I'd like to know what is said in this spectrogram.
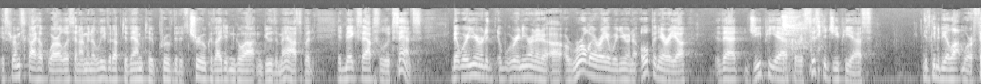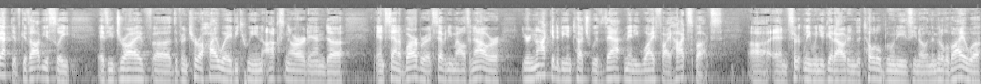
is from Skyhook Wireless, and I'm going to leave it up to them to prove that it's true because I didn't go out and do the math, but it makes absolute sense. That where you're in a, when you're in a, a rural area, when you're in an open area, that GPS or assisted GPS is going to be a lot more effective because obviously, as you drive uh, the Ventura Highway between Oxnard and uh, and Santa Barbara at 70 miles an hour, you're not going to be in touch with that many Wi-Fi hotspots. Uh, and certainly when you get out in the total boonies, you know, in the middle of Iowa,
